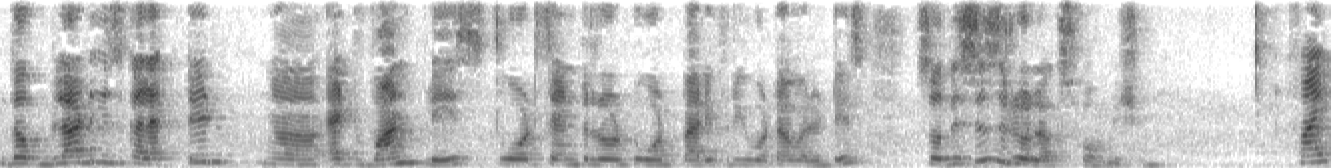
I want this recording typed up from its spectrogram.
the blood is collected uh, at one place toward center or toward periphery whatever it is. So this is Rouleaux formation. Fine.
